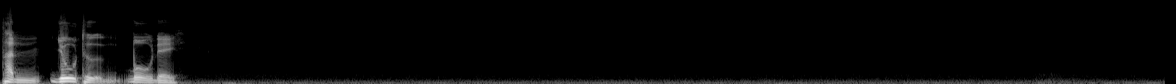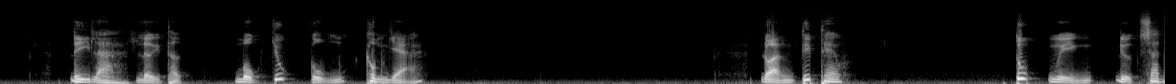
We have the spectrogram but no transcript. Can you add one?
thành vô thượng bồ đề. Đây là lời thật, một chút cũng không giả. Đoạn tiếp theo. Túc nguyện được sanh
